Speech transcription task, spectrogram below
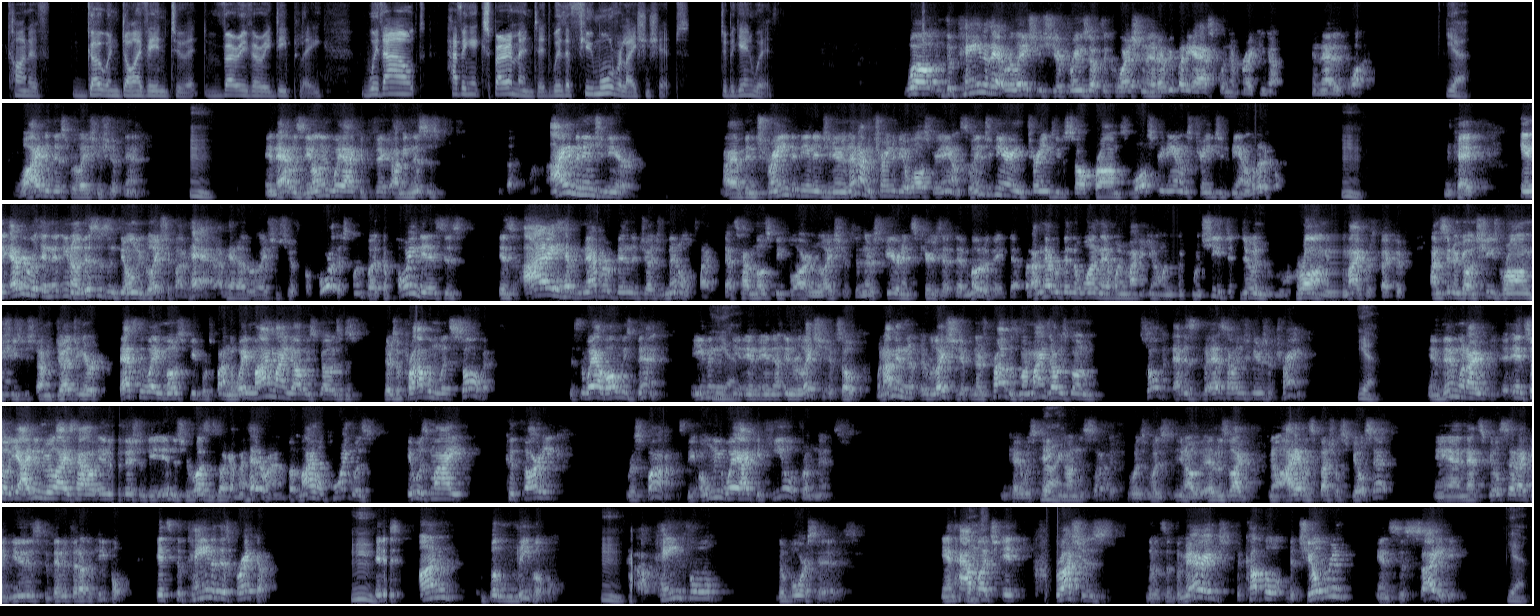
kind of go and dive into it very, very deeply without having experimented with a few more relationships to begin with? Well, the pain of that relationship brings up the question that everybody asks when they're breaking up, and that is why. Yeah. Why did this relationship end? Mm. And that was the only way I could figure, I mean, this is, I am an engineer. I have been trained to be an engineer, and then I'm trained to be a Wall Street analyst. So engineering trains you to solve problems. Wall Street analyst trains you to be analytical. Mm. Okay. In every, and you know, this isn't the only relationship I've had. I've had other relationships before this one, but the point is, is, is I have never been the judgmental type. That's how most people are in relationships, and there's fear and insecurities that, that motivate that. But I've never been the one that when my, you know, when when she's doing wrong in my perspective, I'm sitting there going, she's wrong. She's, I'm judging her. That's the way most people respond. The way my mind always goes is, there's a problem. Let's solve it. It's the way I've always been even Yeah. in, in, in relationships. So when I'm in a relationship and there's problems, my mind's always going, solve it. That is, that's how engineers are trained. Yeah. And then when I, and so, yeah, I didn't realize how inefficient the industry was until I got my head around it. But my whole point was, it was my cathartic response. The only way I could heal from this, okay, was taking Right. on the subject. Was was you know, it was like you know, I have a special skill set, and that skill set I could use to benefit other people. It's the pain of this breakup. Mm. It is unbelievable Mm. how painful divorce is and how Yes. much it crushes the, the marriage, the couple, the children, and society. Yeah.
